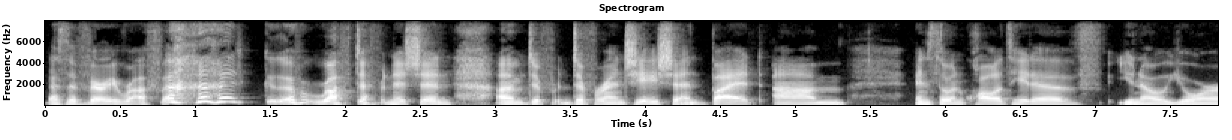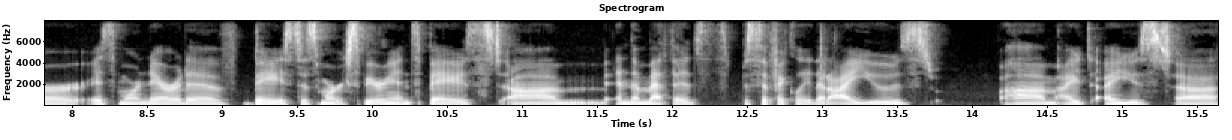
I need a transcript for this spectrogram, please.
that's a very rough rough definition um different differentiation but um and so in qualitative you know your it's more narrative based it's more experience based um and the methods specifically that i used um i i used uh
